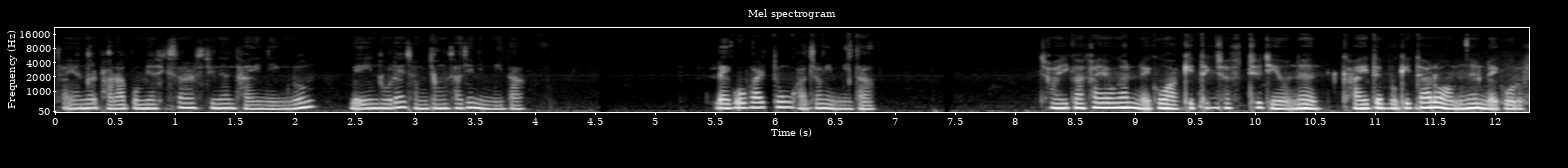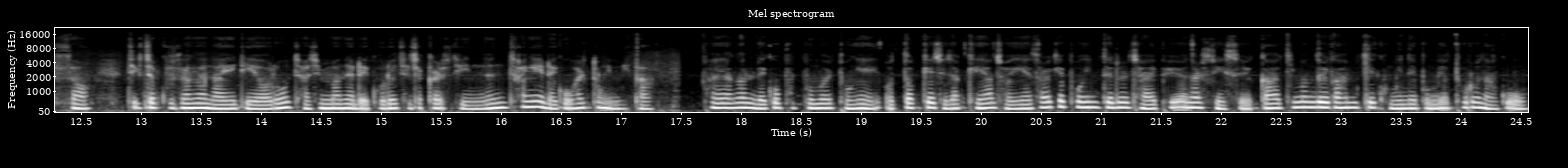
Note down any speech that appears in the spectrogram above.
자연을 바라보며 식사할 수 있는 다이닝룸, 메인홀의 전경사진입니다. 레고 활동 과정입니다. 저희가 사용한 레고 아키텍처 스튜디오는 가이드북이 따로 없는 레고로서 직접 구상한 아이디어로 자신만의 레고를 제작할 수 있는 창의 레고 활동입니다. 다양한 레고 부품을 통해 어떻게 제작해야 저희의 설계 포인트를 잘 표현할 수 있을까 팀원들과 함께 고민해보며 토론하고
